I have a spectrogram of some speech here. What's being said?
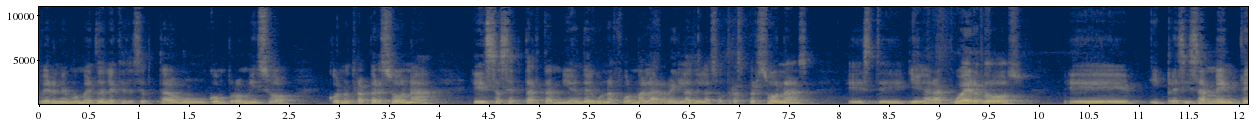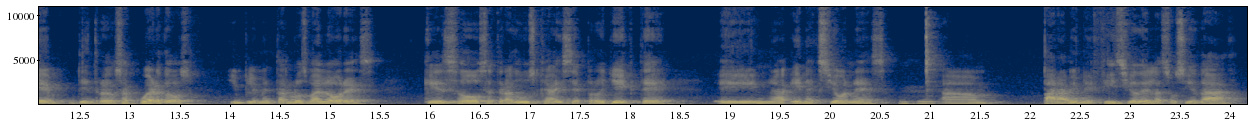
pero en el momento en el que se acepta un compromiso con otra persona, es aceptar también de alguna forma las reglas de las otras personas, este, llegar a acuerdos eh, y precisamente dentro de los acuerdos implementar los valores, que eso se traduzca y se proyecte en, en acciones para beneficio de la sociedad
